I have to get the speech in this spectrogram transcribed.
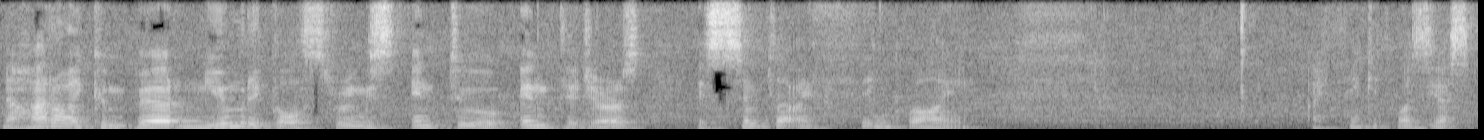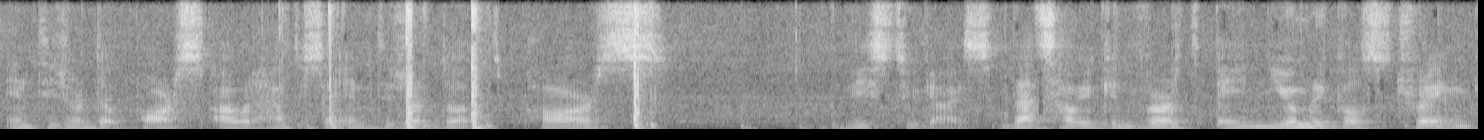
Now how do I compare numerical strings into integers? Is simply I think by I think it was yes integer dot parse. I would have to say integer dot parse these two guys. That's how you convert a numerical string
